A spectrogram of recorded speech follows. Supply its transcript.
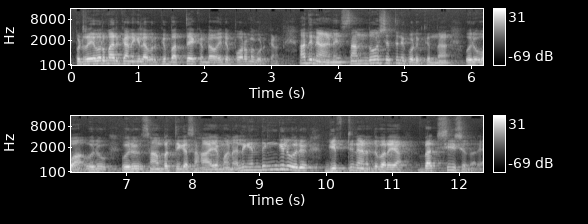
ഇപ്പോൾ ഡ്രൈവർമാർക്കാണെങ്കിൽ അവർക്ക് ബത്തേക്ക് ഉണ്ടാവും അതിന്റെ പുറമെ കൊടുക്കണം. അതിനാണ് സന്തോഷത്തിന് കൊടുക്കുന്ന ഒരു ഒരു ഒരു സാമ്പത്തിക സഹായമാണ്. അല്ലെങ്കിൽ എന്തെങ്കിലും ഒരു ഗിഫ്റ്റിനാണ് എന്ത് പറയുക ബക്ഷീഷ് എന്ന് പറയുക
